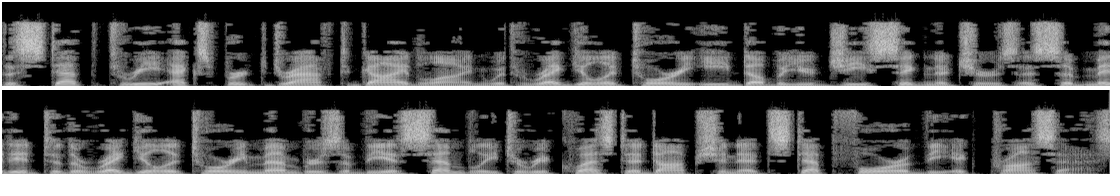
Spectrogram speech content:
The Step 3 expert draft guideline with regulatory EWG signatures is submitted to the regulatory members of the Assembly to request adoption at Step 4 of the IC process.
